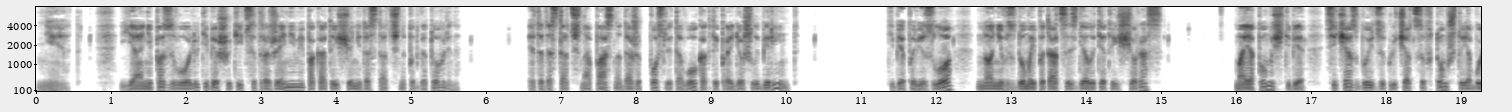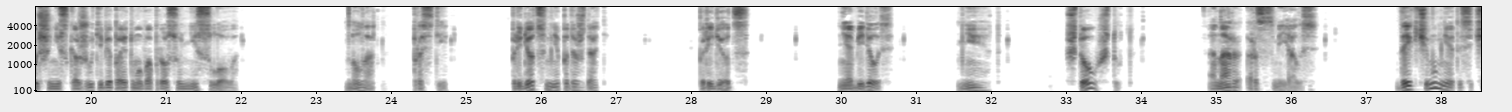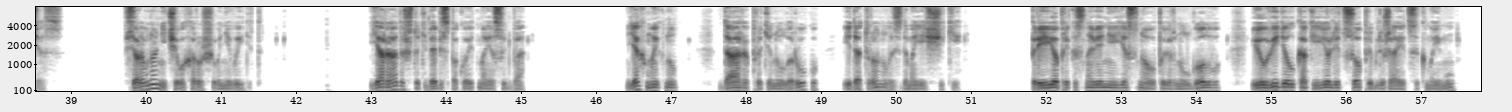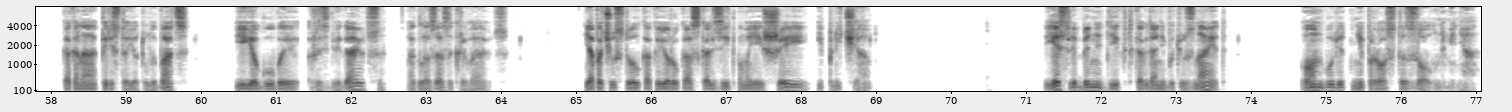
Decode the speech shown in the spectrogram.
Нет, я не позволю тебе шутить с отражениями, пока ты еще недостаточно подготовлена. Это достаточно опасно даже после того, как ты пройдешь лабиринт. Тебе повезло, но не вздумай пытаться сделать это еще раз. Моя помощь тебе сейчас будет заключаться в том, что я больше не скажу тебе по этому вопросу ни слова. Ну ладно, прости. Придется мне подождать. Придется. Не обиделась? Нет. Что уж тут. Она рассмеялась. Да и к чему мне это сейчас? все равно ничего хорошего не выйдет. Я рада, что тебя беспокоит моя судьба. Я хмыкнул. Дара протянула руку и дотронулась до моей щеки. При ее прикосновении я снова повернул голову и увидел, как ее лицо приближается к моему, как она перестает улыбаться, ее губы раздвигаются, а глаза закрываются. Я почувствовал, как ее рука скользит по моей шее и плечам. Если Бенедикт когда-нибудь узнает, он будет не просто зол на меня.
